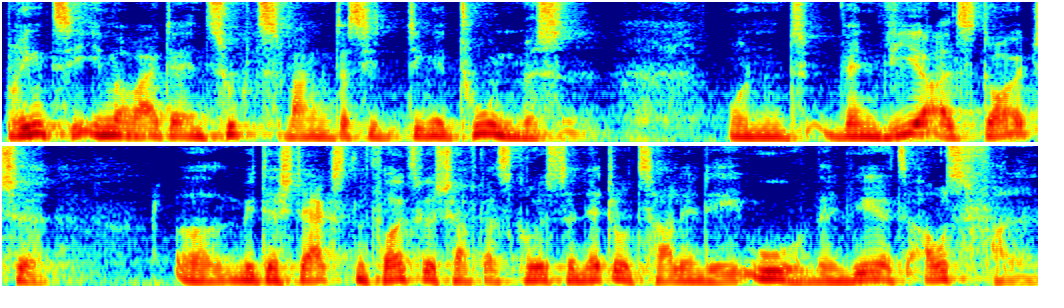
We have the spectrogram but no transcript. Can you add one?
bringt sie immer weiter in Zugzwang, dass sie Dinge tun müssen. Und wenn wir als Deutsche äh, mit der stärksten Volkswirtschaft als größte Nettozahl in der EU, wenn wir jetzt ausfallen,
